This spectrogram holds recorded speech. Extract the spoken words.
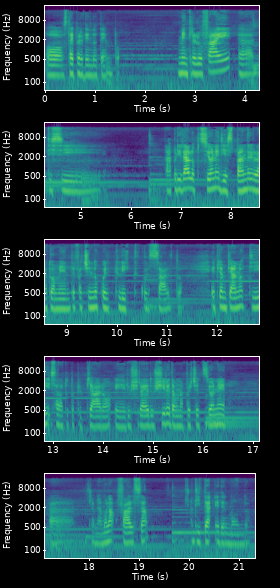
o stai perdendo tempo. Mentre lo fai, eh, ti si aprirà l'opzione di espandere la tua mente facendo quel click, quel salto e pian piano ti sarà tutto più chiaro e riuscirai ad uscire da una percezione eh, chiamiamola falsa, di te e del mondo.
